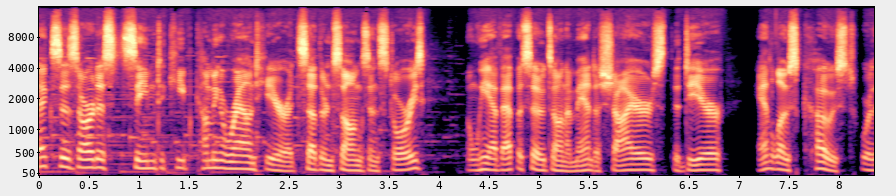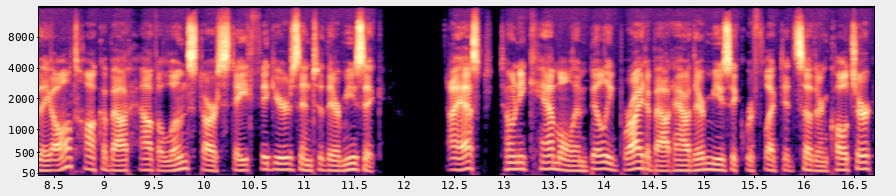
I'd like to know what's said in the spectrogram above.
Texas artists seem to keep coming around here at Southern Songs and Stories, and we have episodes on Amanda Shires, The Deer, and Los Coast where they all talk about how the Lone Star State figures into their music. I asked Tony Kamel and Billy Bright about how their music reflected Southern culture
